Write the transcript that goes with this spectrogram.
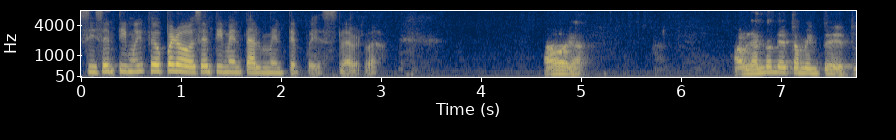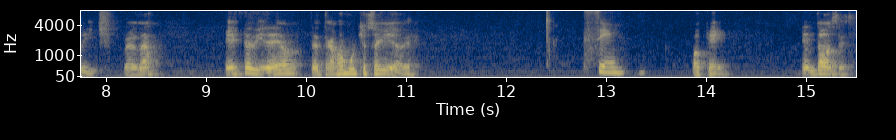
sí sentí muy feo, pero sentimentalmente, pues, la verdad. Ahora, hablando netamente de Twitch, ¿verdad? Este video te trajo muchos seguidores. Sí. Ok. Entonces,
